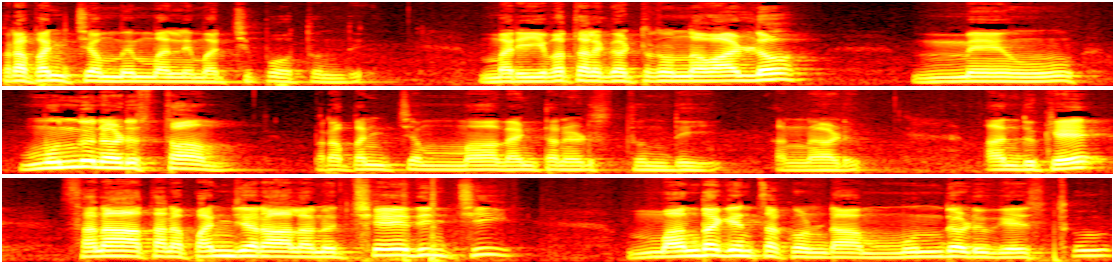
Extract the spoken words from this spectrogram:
ప్రపంచం మిమ్మల్ని మర్చిపోతుంది. మరి యువతల గట్టునున్న వాళ్ళో మేము ముందు నడుస్తాం. ప్రపంచం మా వెంట నడుస్తుంది అన్నాడు. అందుకే సనాతన పంజరాలను ఛేదించి మందగించకుండా ముందడుగేస్తూ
